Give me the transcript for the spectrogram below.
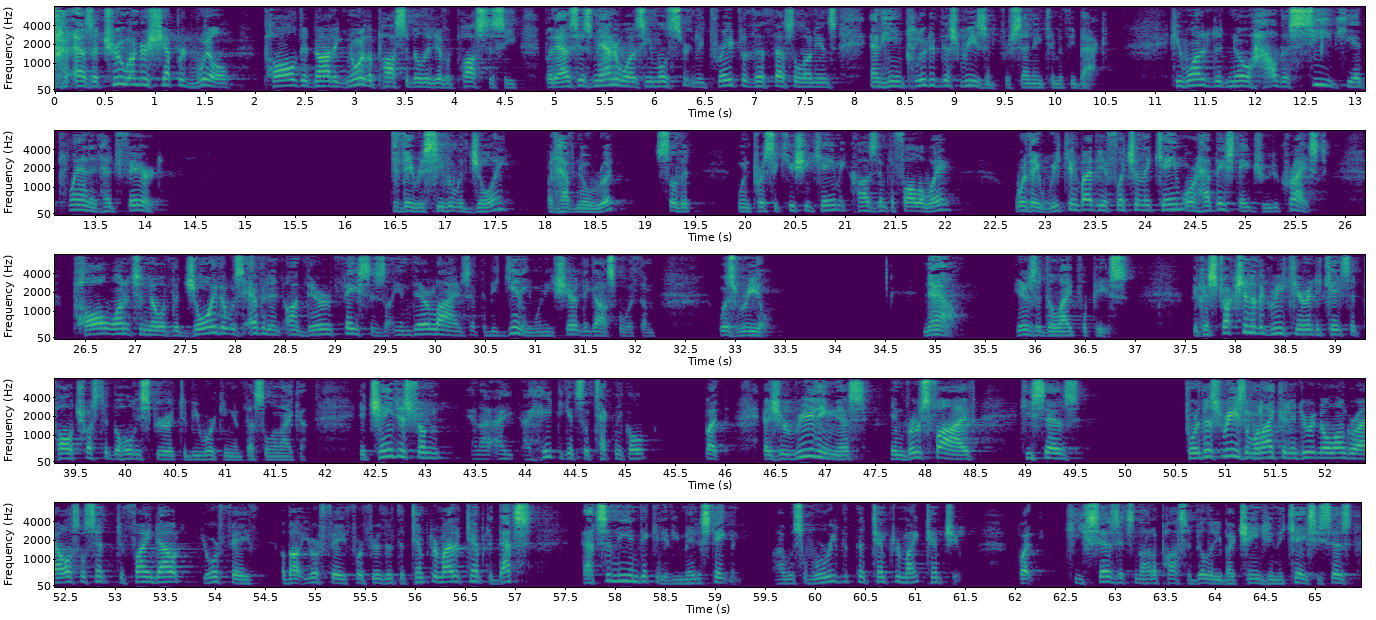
As a true under shepherd will, Paul did not ignore the possibility of apostasy, but as his manner was, he most certainly prayed for the Thessalonians, and he included this reason for sending Timothy back. He wanted to know how the seed he had planted had fared. Did they receive it with joy, but have no root, so that when persecution came, it caused them to fall away? Were they weakened by the affliction that came, or had they stayed true to Christ? Paul wanted to know if the joy that was evident on their faces in their lives at the beginning when he shared the gospel with them was real. Now, here's a delightful piece. The construction of the Greek here indicates that Paul trusted the Holy Spirit to be working in Thessalonica. It changes from, and I, I, hate to get so technical, but as you're reading this in verse five, he says, for this reason, when I could endure it no longer, I also sent to find out your faith, about your faith, for fear that the tempter might have tempted. That's, that's in the indicative. You made a statement. I was worried that the tempter might tempt you. But he says it's not a possibility by changing the case. He says,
